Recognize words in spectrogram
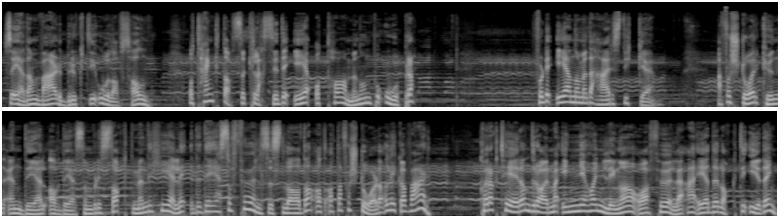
så er de vel brukt i Olavshallen. Og tenk da så classy det er å ta med noen på opera. For det er noe med det her stykket. Jeg forstår kun en del av det som blir sagt, men det hele det, det er så følelseslada at, at jeg forstår det allikevel. Karakterene drar meg inn i handlinga, og jeg føler jeg er delaktig i den.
